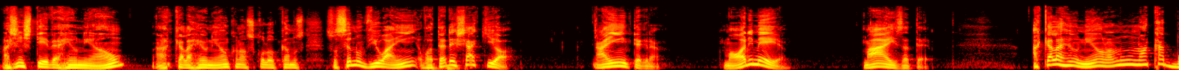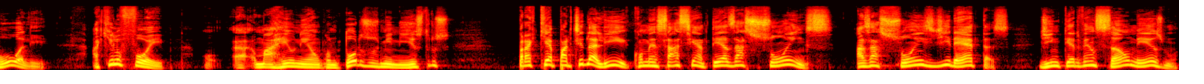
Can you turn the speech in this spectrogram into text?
A gente teve a reunião, aquela reunião que nós colocamos. Se você não viu a in, vou até deixar aqui, ó, a íntegra. Uma hora e meia. Mais até. Aquela reunião ela não, não acabou ali. Aquilo foi uma reunião com todos os ministros para que a partir dali começassem a ter as ações, as ações diretas de intervenção mesmo,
